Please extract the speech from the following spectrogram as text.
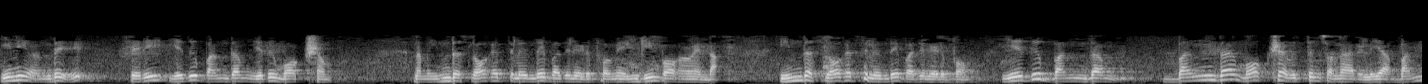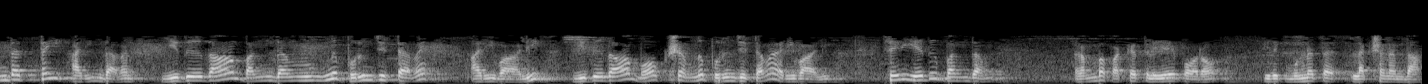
இனி வந்து சரி எது பந்தம் எது மோக்ஷம் நம்ம இந்த ஸ்லோகத்திலிருந்தே பதில் எடுப்போமே. எங்கேயும் போக வேண்டாம். இந்த ஸ்லோகத்திலிருந்தே பதில் எடுப்போம். எது பந்தம்? பந்த மோக்ஷ வித்துன்னு சொன்னார் இல்லையா? பந்தத்தை அறிந்தவன். இதுதான் பந்தம்னு புரிஞ்சிட்டவன் அறிவாளி. இதுதான் மோக்ஷம்னு புரிஞ்சிட்டவன் அறிவாளி. சரி எது பந்தம்? ரொம்ப பக்கத்திலேயே போறோம். இதுக்கு முன்னத்த லட்சணம் தான்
